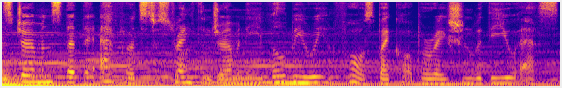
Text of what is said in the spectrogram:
Convince Germans that their efforts to strengthen Germany will be reinforced by cooperation with the US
